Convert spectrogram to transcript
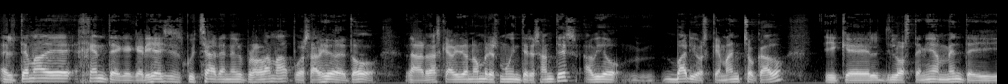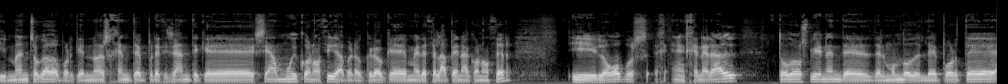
el tema de gente que queríais escuchar en el programa, pues ha habido de todo. La verdad es que ha habido nombres muy interesantes, ha habido varios que me han chocado y que los tenía en mente y me han chocado porque no es gente precisamente que sea muy conocida, pero creo que merece la pena conocer. Y luego, pues en general, todos vienen de, del mundo del deporte,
